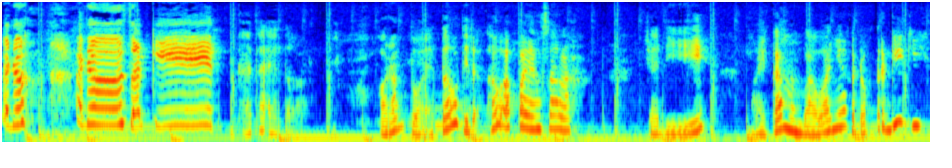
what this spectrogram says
aduh, aduh, sakit, kata Ethel. Orang tua Ethel tidak tahu apa yang salah. Jadi, mereka membawanya ke dokter gigi.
